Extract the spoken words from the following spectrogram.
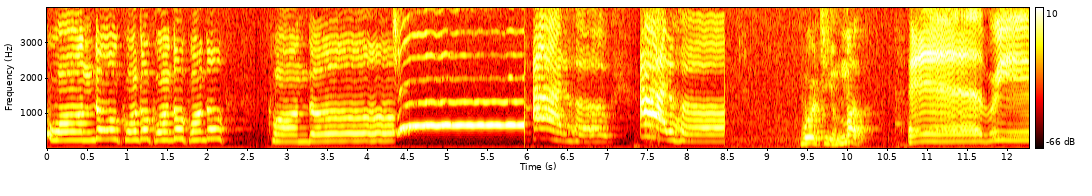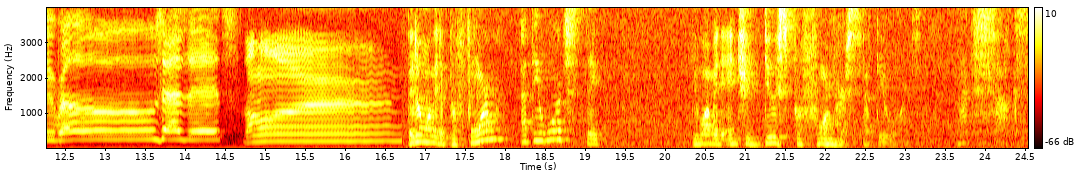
Quando, quando, quando, quando, quando. Idaho, Idaho. Word to your mother. Every rose has its thorn. They don't want me to perform at the awards. They they want me to introduce performers at the awards. That sucks.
